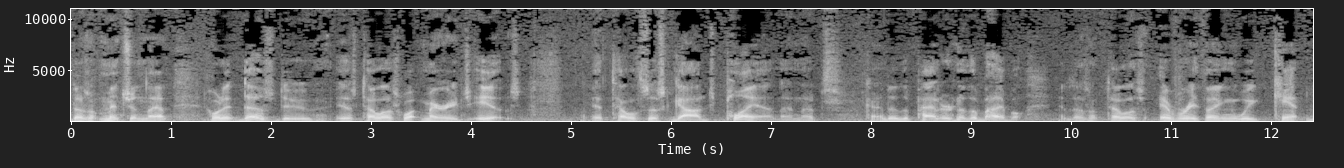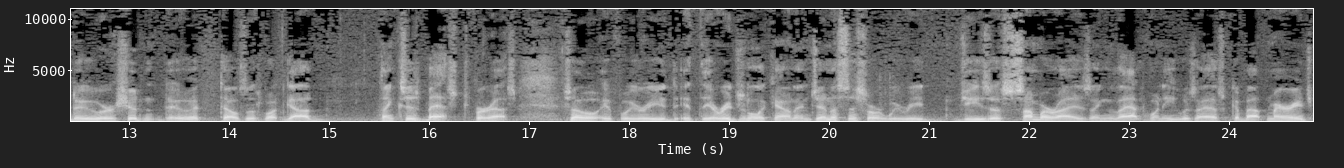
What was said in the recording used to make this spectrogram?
doesn't mention that. What it does do is tell us what marriage is. It tells us God's plan, and that's kind of the pattern of the Bible. It doesn't tell us everything we can't do or shouldn't do. It tells us what God thinks is best for us. So if we read it, the original account in Genesis or we read Jesus summarizing that when he was asked about marriage.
